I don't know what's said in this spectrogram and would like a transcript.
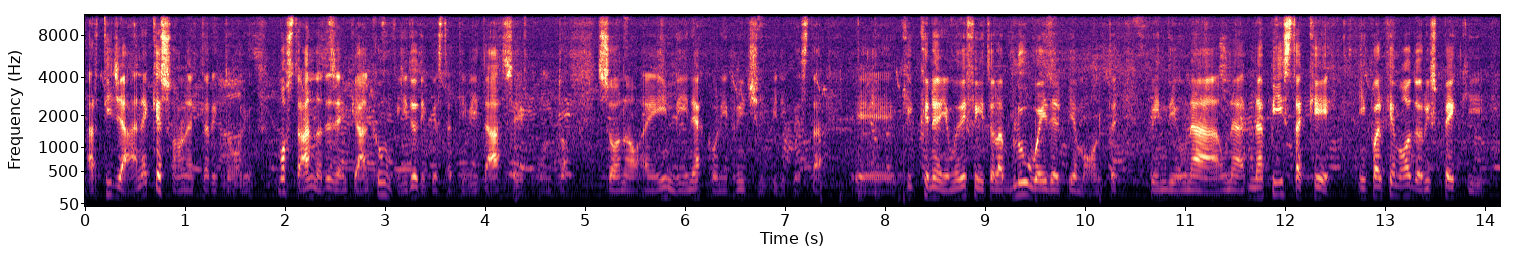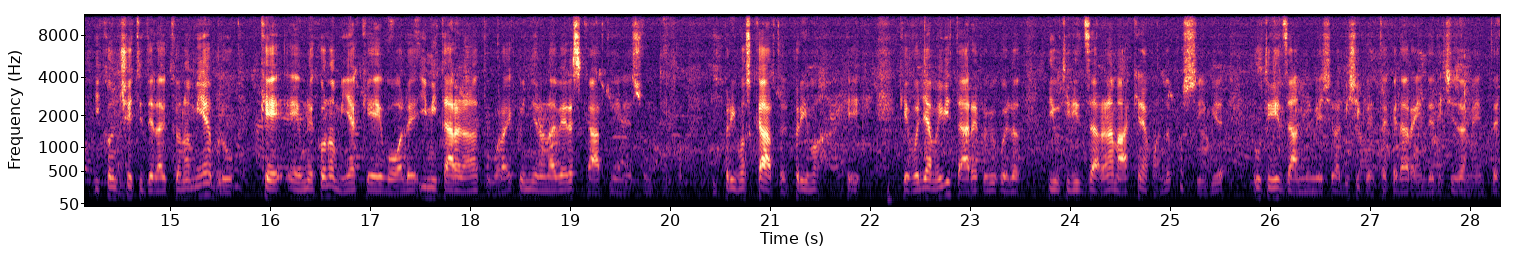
artigiane che sono nel territorio, mostrando ad esempio anche un video di questa attività se appunto sono eh, in linea con i principi di questa, eh, che, noi abbiamo definito la Blue Way del Piemonte, quindi una, una, una pista che in qualche modo rispecchi i concetti dell'economia blu, che è un'economia che vuole imitare la natura e quindi non avere scarti di nessun tipo. Il primo scarto, il primo che vogliamo evitare è proprio quello di utilizzare la macchina quando possibile, utilizzando invece la bicicletta che la rende decisamente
